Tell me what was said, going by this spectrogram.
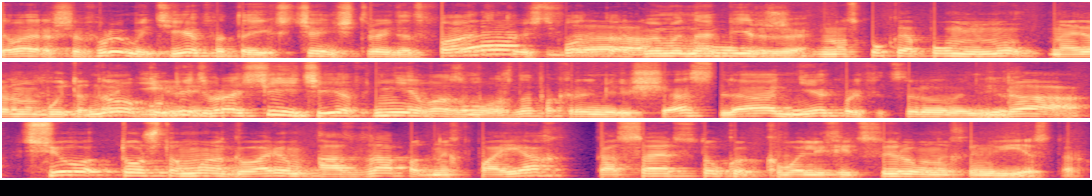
Давай расшифруем. ETF – это Exchange Traded Fund, да, то есть фонд, да. торгуемый ну, на бирже. Насколько я помню, ну, наверное, будет это Но отдельный. купить в России ETF невозможно, по крайней мере, сейчас, для неквалифицированного инвестора. Да. Все то, что мы говорим о западных паях, касается только квалифицированных инвесторов.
